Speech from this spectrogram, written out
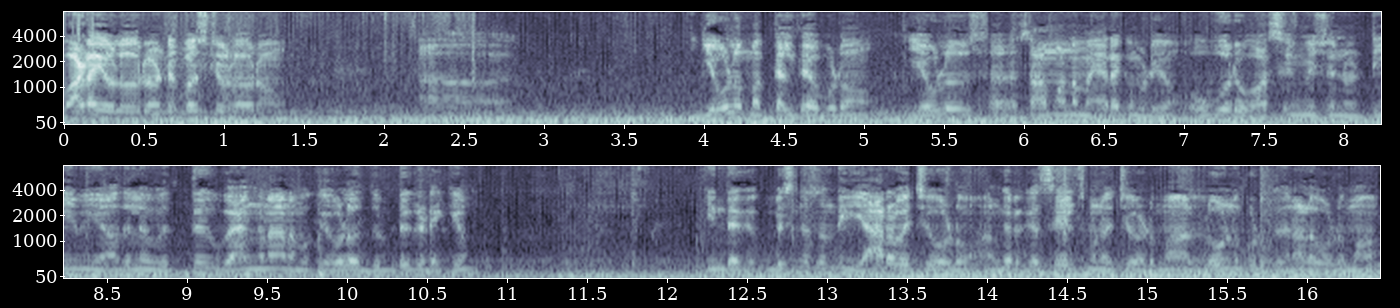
வாடகை எவ்வளோ வரும் டெபாசிட் எவ்வளோ வரும்? எவ்வளோ மக்கள் தேவைப்படும் எவ்வளோ ச- சாமான் நம்ம இறக்க முடியும் ஒவ்வொரு வாஷிங் மிஷினும் டிவியும் அதிலும் விற்று வாங்கினா நமக்கு எவ்வளோ துட்டு கிடைக்கும்? இந்த பிஸ்னஸ் வந்து யாரை வச்சு ஓடும்? அங்கே இருக்க சேல்ஸ்மேன் வச்சு ஓடுமா? லோன் கொடுக்கறதுனால ஓடுமா?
